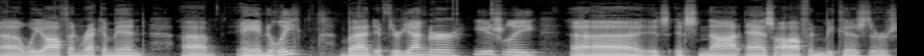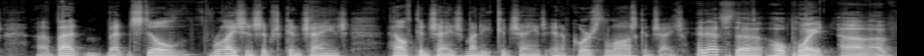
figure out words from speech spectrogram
uh, we often recommend uh, annually. But if they're younger, usually uh, it's it's not as often because there's uh, but but still relationships can change, health can change, money can change, and of course the laws can change. And that's the whole point uh, of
